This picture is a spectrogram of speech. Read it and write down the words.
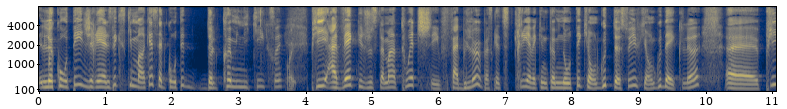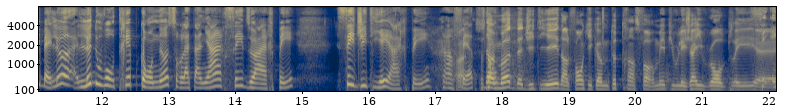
le côté, j'ai réalisé que ce qui me manquait, c'est le côté de le communiquer, tu sais. Oui. Puis avec justement Twitch, c'est fabuleux parce que tu te crées avec une communauté qui ont le goût de te suivre, qui ont le goût d'être là. Euh, puis ben là, le nouveau trip qu'on a sur la tanière, c'est du ARP. C'est GTA ARP, en Ouais. fait. C'est un mode de GTA, dans le fond, qui est comme tout transformé, puis où les gens, ils roleplay euh, c'est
